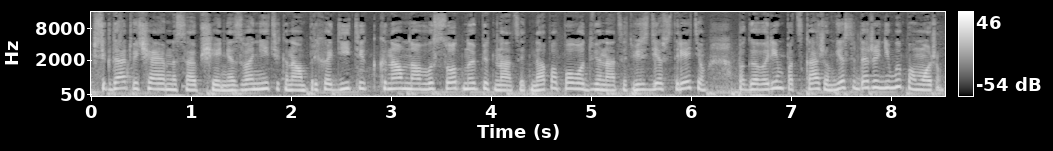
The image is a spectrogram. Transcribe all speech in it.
Всегда отвечаем на сообщения, звоните к нам, приходите к нам на Высотную 15, на Попова 12, везде встретим, поговорим, подскажем. Если даже не мы поможем,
